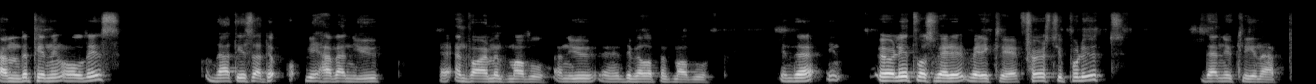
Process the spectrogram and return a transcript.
underpinning all this. That is that we have a new uh, environment model, a new uh, development model. In the in, early, it was very very clear. First you pollute, then you clean up.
